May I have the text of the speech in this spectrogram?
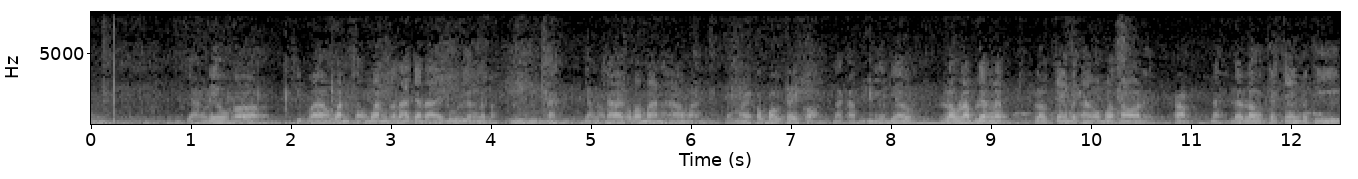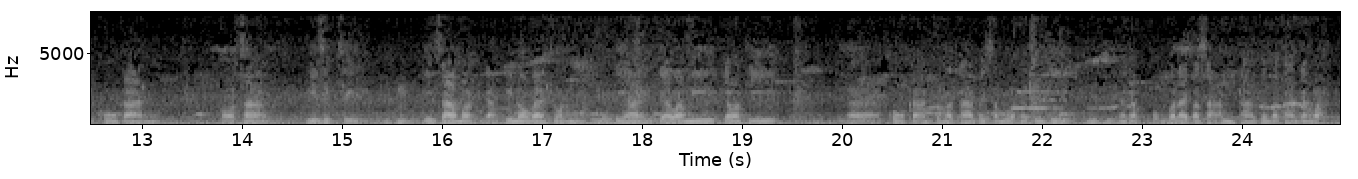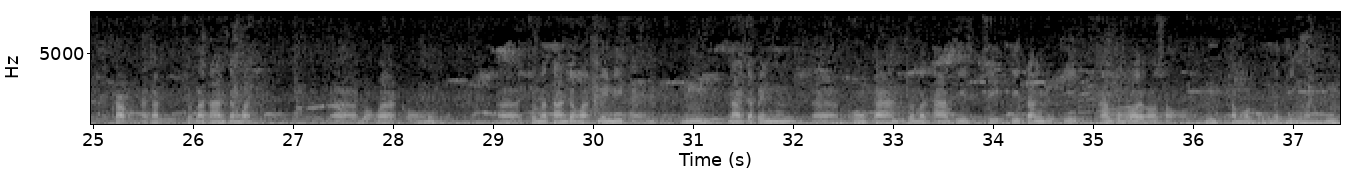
อย่างเร็วก็คิดว่าวันสองวันก็น่าจะได้รู้เรื่องแล้วมั้งอืมนะอย่างช้าก็ประมาณห้าวันอย่างน้อยเขาเบาใจก่อนนะครับทีนี้เดี๋ยวเรารับเรื่องแล้วเราแจ้งไปทางอบตเลยครับ นะแล้วเราจะแจ้งไปที่โครงการก่อสร้าง ที่อือฮึ14ที่ทราบมาจากพี่น้องประชาชนหมู่ที่ห้าเห็นแก้ว่ามีเจ้าหน้าที่เอ่อโครงการชนประทานไปสำรวจในพื้นที่อือฮึ นะครับผมก็ได้ประสานทางชนประทานจังหวัด ครับ นะครับชนประทานจังหวัดเออบอกว่าของเออชนประทานจังหวัดไม่มีแผน อืม น่าจะเป็นเอ่อโครงการชนประทานที่14ที่ตั้งอยู่ที่ข้างกองร้อยอสอืม ตำบลขุนกระทิงครับ อืม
